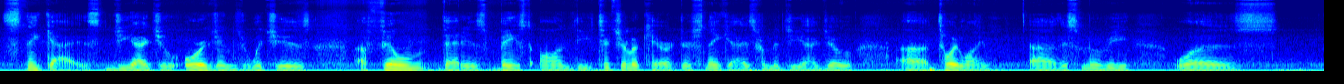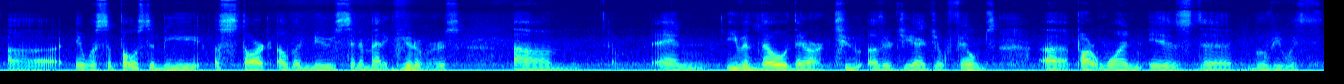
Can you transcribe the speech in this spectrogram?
Snake Eyes, G.I. Joe Origins, which is a film that is based on the titular character Snake Eyes from the G.I. Joe uh, toy line. Uh, this movie was uh, it was supposed to be a start of a new cinematic universe. Um, and even though there are two other G.I. Joe films, uh, part one is the movie with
